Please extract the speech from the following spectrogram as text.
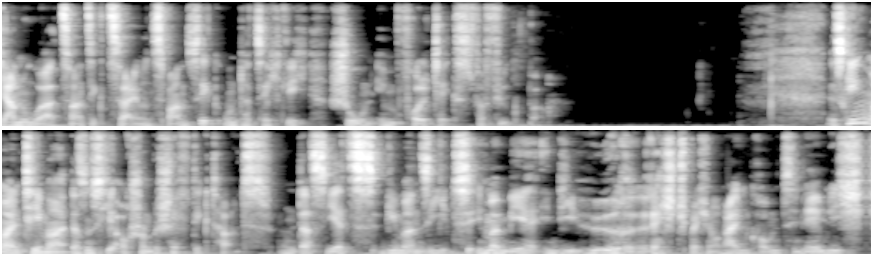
Januar 2022 und tatsächlich schon im Volltext verfügbar. Es ging um ein Thema, das uns hier auch schon beschäftigt hat und das jetzt, wie man sieht, immer mehr in die höhere Rechtsprechung reinkommt, nämlich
